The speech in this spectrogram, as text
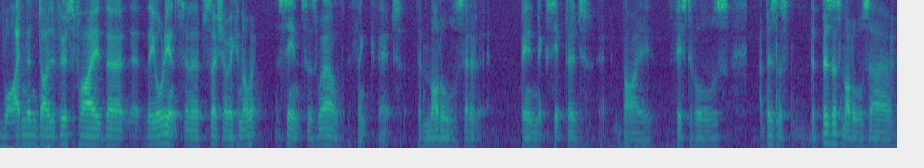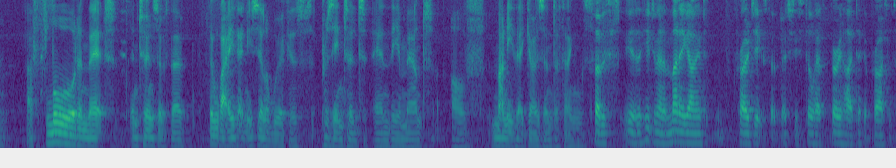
widen and diversify the the audience in a socio-economic sense as well. I think that the models that have been accepted by festivals, a business, the business models are are flawed in that in terms of the the way that New Zealand work is presented and the amount of money that goes into things. So there's, yeah, there's a huge amount of money going into projects that actually still have very high ticket prices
